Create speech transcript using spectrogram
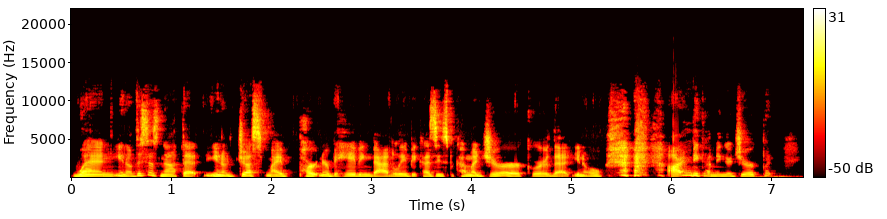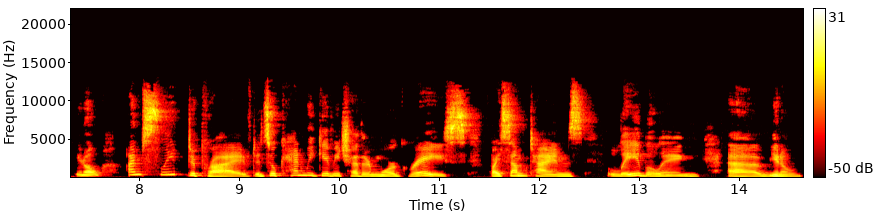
when you know this is not that you know just my partner behaving badly because he's become a jerk or that you know i'm becoming a jerk but you know i'm sleep deprived. And so can we give each other more grace by sometimes labeling um, you know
